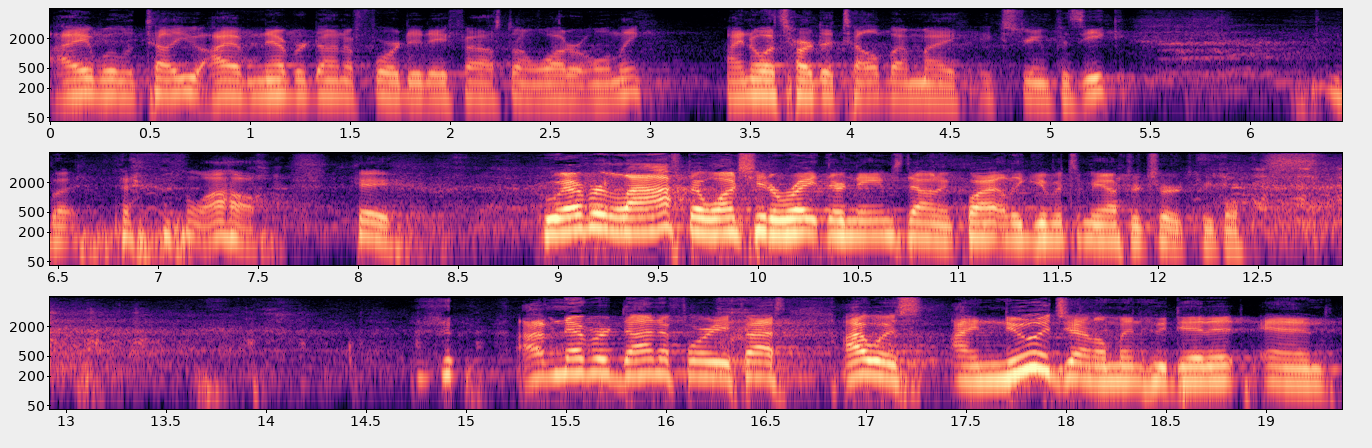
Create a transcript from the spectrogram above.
I will tell you, I have never done a 40 day fast on water only. I know it's hard to tell by my extreme physique, but wow. Okay. Whoever laughed, I want you to write their names down and quietly give it to me after church, people. I've never done a 40 day fast. I was, I knew a gentleman who did it, and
